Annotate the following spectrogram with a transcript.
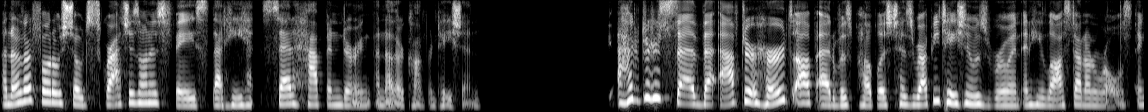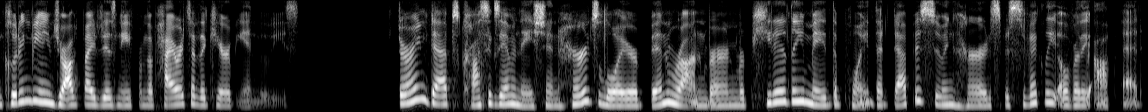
Another photo showed scratches on his face that he said happened during another confrontation. Actor said that after Heard's op ed was published, his reputation was ruined and he lost out on roles, including being dropped by Disney from the Pirates of the Caribbean movies. During Depp's cross examination, Heard's lawyer, Ben Rottenborn, repeatedly made the point that Depp is suing Heard specifically over the op ed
